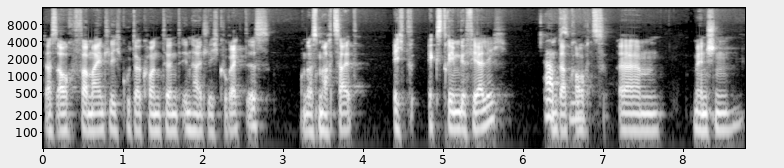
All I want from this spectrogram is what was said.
dass auch vermeintlich guter Content inhaltlich korrekt ist. Und das macht es halt echt extrem gefährlich. Absolut. Und da braucht es ähm, Menschen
